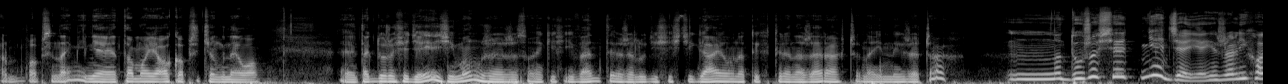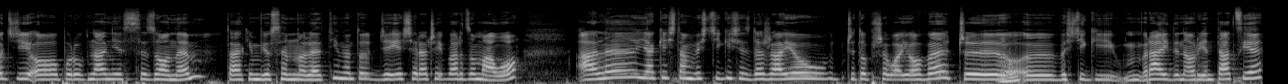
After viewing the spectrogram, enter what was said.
albo przynajmniej nie, to moje oko przyciągnęło. Y, Tak dużo się dzieje zimą, że, że są jakieś eventy, że ludzie się ścigają na tych trenażerach czy na innych rzeczach? Mm, No dużo się nie dzieje. Jeżeli chodzi o porównanie z sezonem, takim wiosenno-letnim, no to dzieje się raczej bardzo mało, ale jakieś tam wyścigi się zdarzają, czy to przełajowe, czy Mhm. y, wyścigi, m, rajdy na orientację,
